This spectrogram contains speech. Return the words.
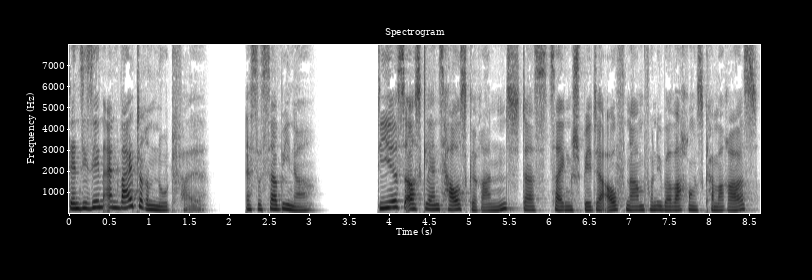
denn sie sehen einen weiteren Notfall. Es ist Sabina. Die ist aus Glens Haus gerannt, das zeigen später Aufnahmen von Überwachungskameras,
